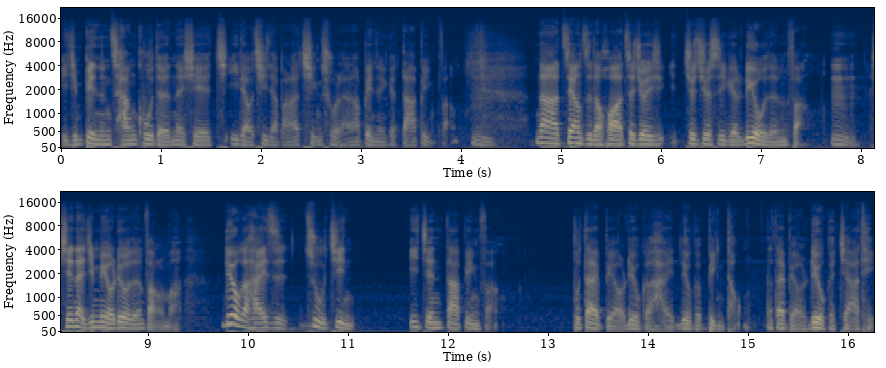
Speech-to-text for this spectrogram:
已经变成仓库的那些医疗器材，把它清出来，然后变成一个大病房。嗯，那这样子的话，这就就就是一个六人房。嗯，现在已经没有六人房了嘛，六个孩子住进一间大病房，不代表六个孩六个病童，那代表六个家庭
